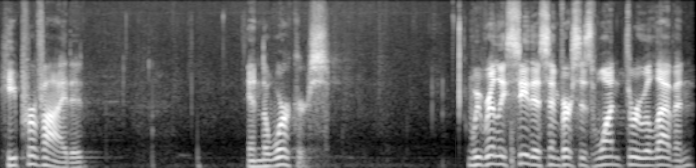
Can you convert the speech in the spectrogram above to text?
He provided in the workers. We really see this in verses 1 through 11.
